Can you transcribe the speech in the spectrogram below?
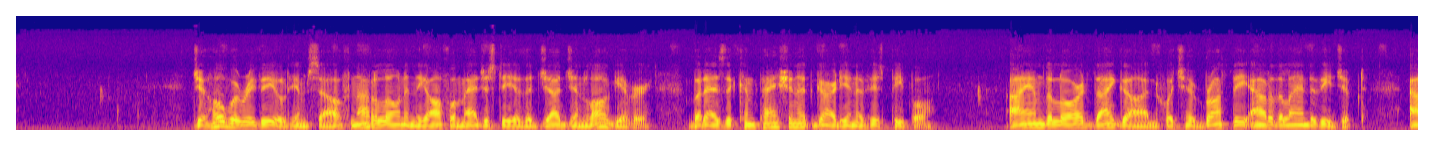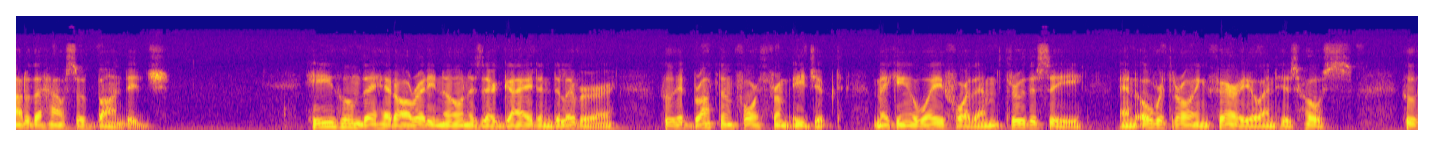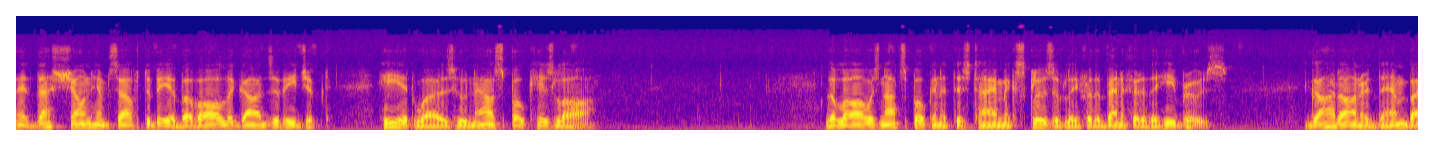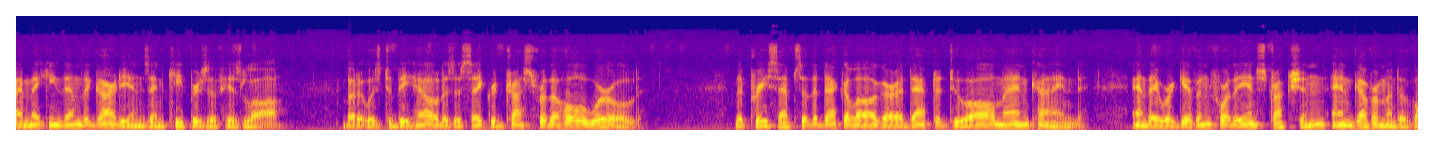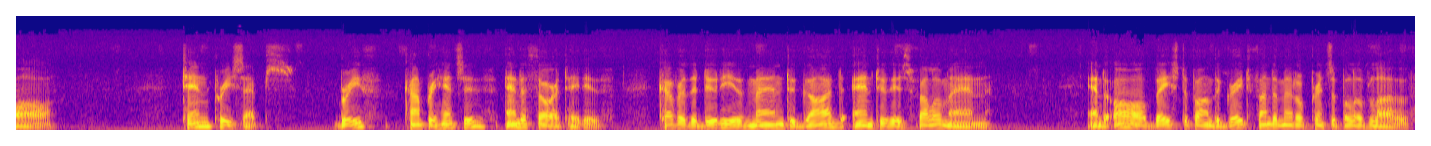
Jehovah revealed himself not alone in the awful majesty of the judge and lawgiver, but as the compassionate guardian of his people. I am the Lord thy God, which have brought thee out of the land of Egypt, out of the house of bondage. He whom they had already known as their guide and deliverer, who had brought them forth from Egypt, making a way for them through the sea, and overthrowing Pharaoh and his hosts, who had thus shown himself to be above all the gods of Egypt, he it was who now spoke his law. The law was not spoken at this time exclusively for the benefit of the Hebrews. God honored them by making them the guardians and keepers of his law, but it was to be held as a sacred trust for the whole world. The precepts of the Decalogue are adapted to all mankind, and they were given for the instruction and government of all. Ten precepts, brief, comprehensive, and authoritative, cover the duty of man to God and to his fellow man, and all based upon the great fundamental principle of love.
